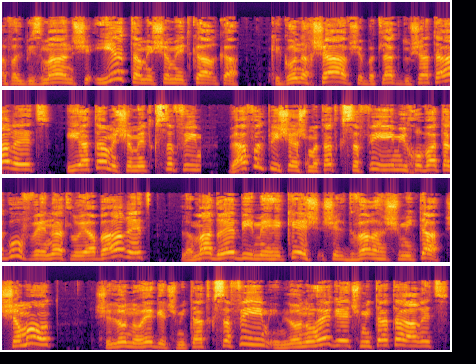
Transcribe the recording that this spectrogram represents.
אבל בזמן שאי אתה משמט קרקע, כגון עכשיו שבטלה קדושת הארץ, אי אתה משמט כספים. ואף על פי שהשמטת כספים היא חובת הגוף ואינה תלויה בארץ, למד רבי מהיקש של דבר השמיטה שמות, שלא נוהגת שמיטת כספים אם לא נוהגת שמיטת הארץ.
